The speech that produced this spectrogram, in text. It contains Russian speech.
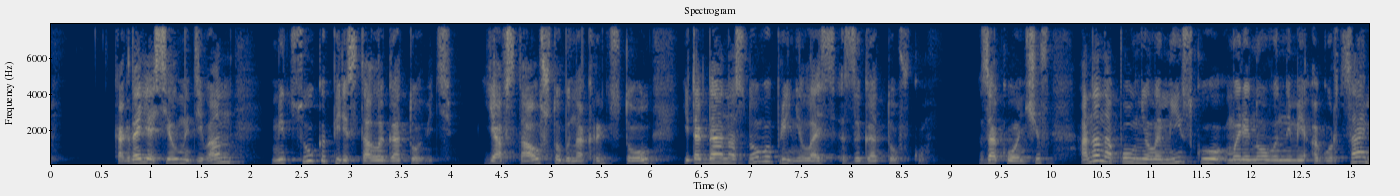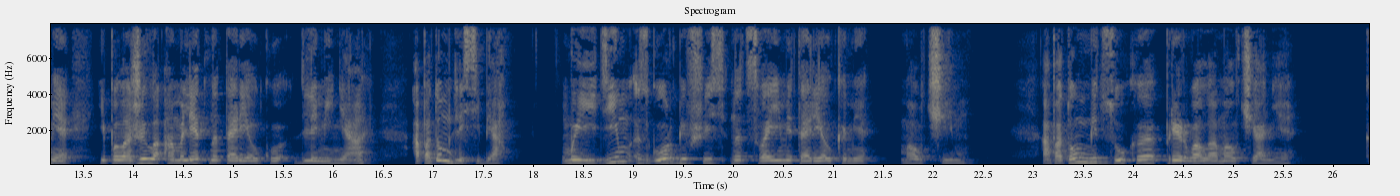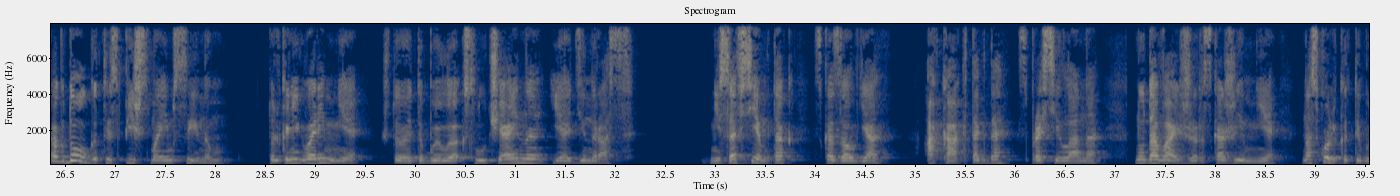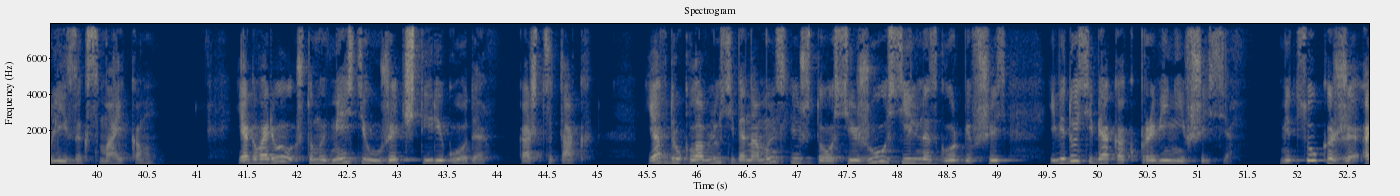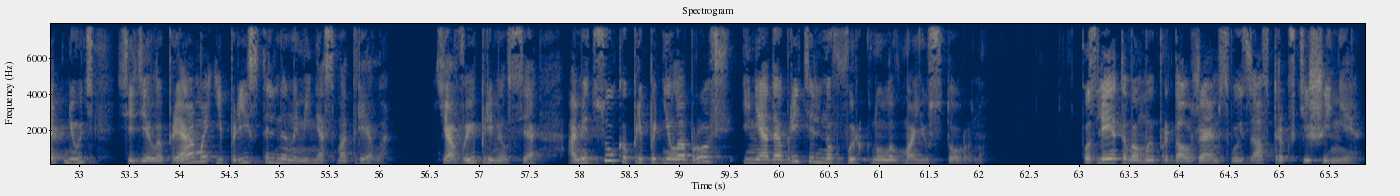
Когда я сел на диван, Мицука перестала готовить. Я встал, чтобы накрыть стол, и тогда она снова принялась за готовку. Закончив, она наполнила миску маринованными огурцами и положила омлет на тарелку для меня, а потом для себя. Мы едим, сгорбившись над своими тарелками, молчим. А потом Мицука прервала молчание. «Как долго ты спишь с моим сыном? Только не говори мне, что это было случайно и один раз». «Не совсем так», – сказал я. «А как тогда?» – спросила она. «Ну давай же, расскажи мне, насколько ты близок с Майком?» Я говорю, что мы вместе уже четыре года. Кажется так. Я вдруг ловлю себя на мысли, что сижу, сильно сгорбившись, и веду себя как провинившийся. Мицука же отнюдь сидела прямо и пристально на меня смотрела. Я выпрямился, а Мицука приподняла бровь и неодобрительно фыркнула в мою сторону. После этого мы продолжаем свой завтрак в тишине.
